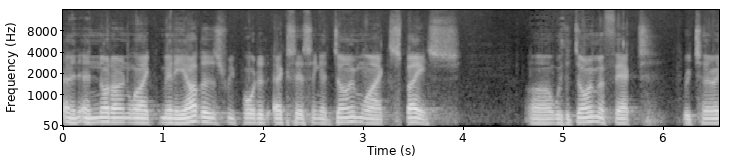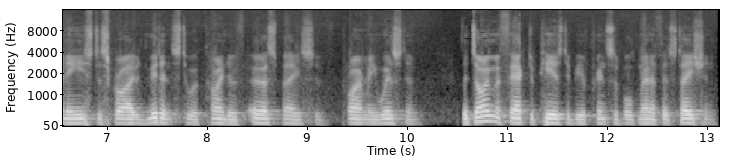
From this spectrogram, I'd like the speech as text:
and, and not unlike many others, reported accessing a dome like space. Uh, with the dome effect, returnees describe admittance to a kind of earth space of primary wisdom. The dome effect appears to be a principled manifestation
